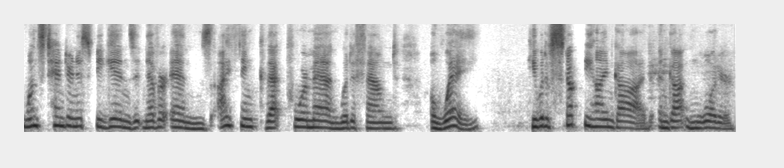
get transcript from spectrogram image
once tenderness begins it never ends I think that poor man would have found a way he would have stuck behind God and gotten water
